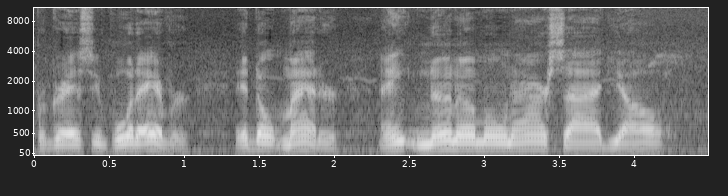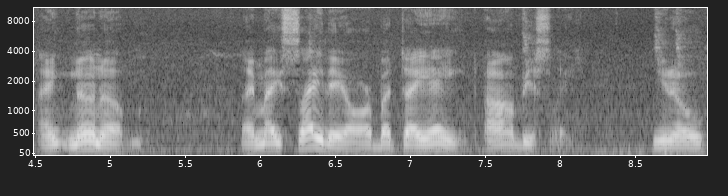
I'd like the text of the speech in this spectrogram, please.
Progressive, whatever. It don't matter. Ain't none of them on our side, y'all. Ain't none of them. They may say they are, but they ain't, obviously. You know,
